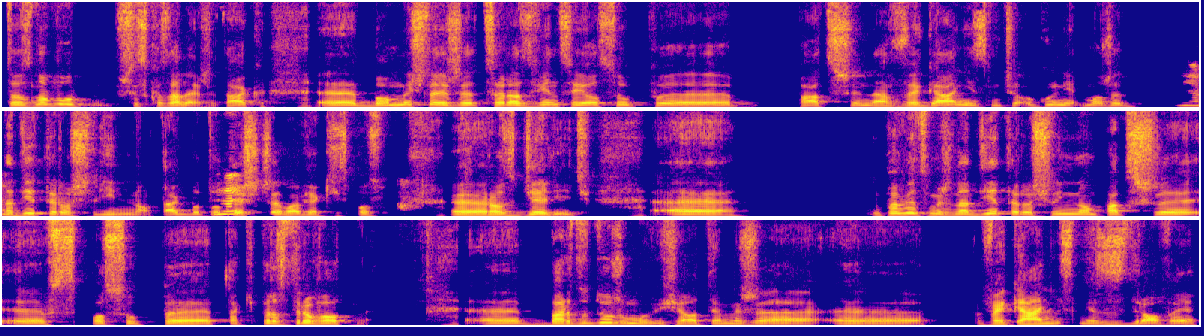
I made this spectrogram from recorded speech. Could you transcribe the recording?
To znowu wszystko zależy, tak? E, bo myślę, że coraz więcej osób e, patrzy na weganizm, czy ogólnie może mhm. na dietę roślinną, tak? Bo to mhm. też trzeba w jakiś sposób e, rozdzielić powiedzmy, że na dietę roślinną patrzy e, w sposób e, taki prozdrowotny. E, bardzo dużo mówi się o tym, że weganizm jest zdrowy.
